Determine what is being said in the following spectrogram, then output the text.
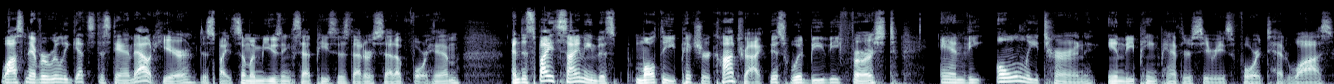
Wass never really gets to stand out here, despite some amusing set pieces that are set up for him. And despite signing this multi picture contract, this would be the first and the only turn in the Pink Panther series for Ted Wass.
